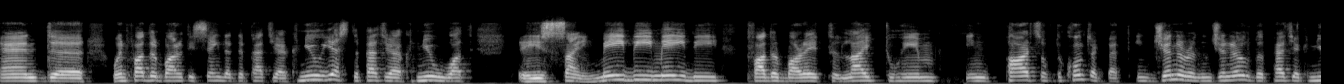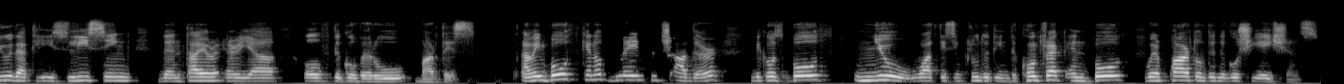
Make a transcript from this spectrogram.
And uh, when Father Baret is saying that the patriarch knew, yes, the patriarch knew what he's signing. Maybe, maybe Father Baret lied to him in parts of the contract, but in general, in general, the patriarch knew that he is leasing the entire area of the Goveru Bardes. I mean, both cannot blame each other because both knew what is included in the contract and both were part of the negotiations.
